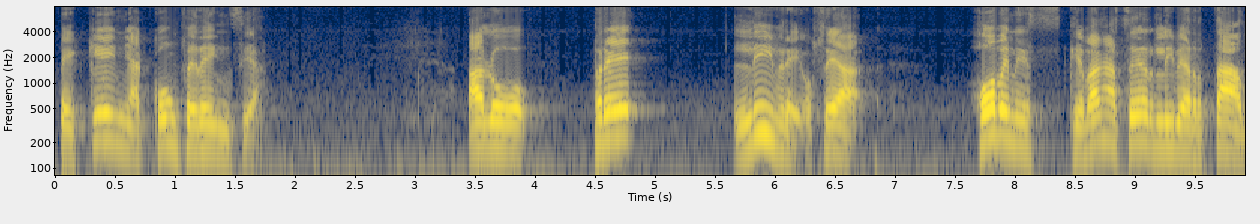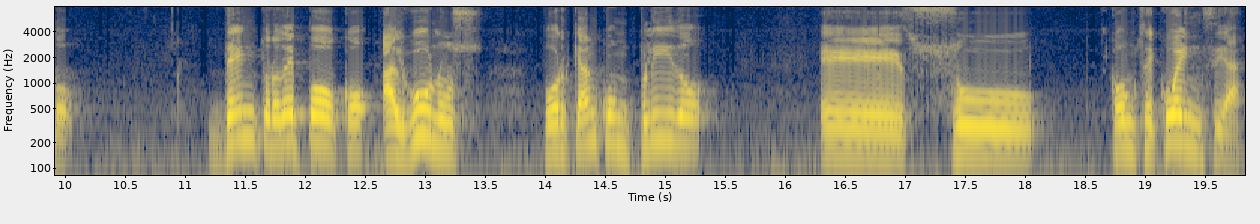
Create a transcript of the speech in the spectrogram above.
pequeña conferencia a lo pre-libre, o sea, jóvenes que van a ser libertados dentro de poco, algunos porque han cumplido eh, su consecuencia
